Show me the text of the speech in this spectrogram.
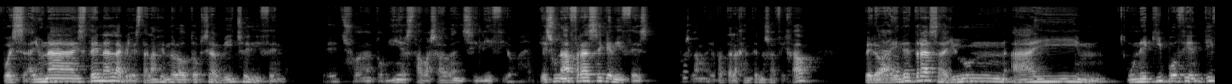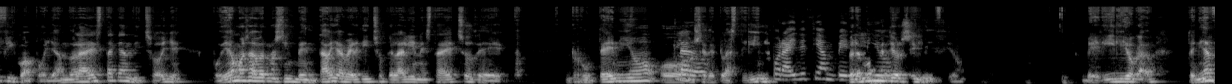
Pues hay una escena en la que le están haciendo la autopsia al bicho y dicen, eh, su anatomía está basada en silicio. Que es una frase que dices, pues la mayor parte de la gente no se ha fijado. Pero ahí detrás hay un, hay un equipo científico apoyándola a esta que han dicho, oye, podríamos habernos inventado y haber dicho que el alien está hecho de rutenio o, no sé, de plastilina. Por ahí decían Pero hemos metido berilio. el silicio. Berilio, tenían,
